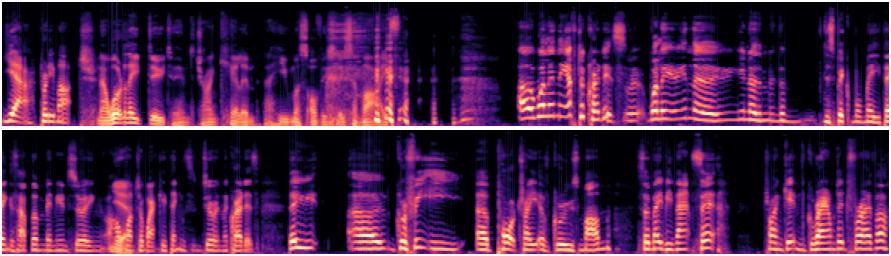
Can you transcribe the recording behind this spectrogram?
Yeah, pretty much. Now, what do they do to him to try and kill him? That he must obviously survive. Uh, well, in the after credits, uh, well, in the you know the, the Despicable Me things have the minions doing a whole Yeah. bunch of wacky things during the credits. They uh, graffiti a portrait of Gru's mum, so maybe that's it. Try and get him grounded forever.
